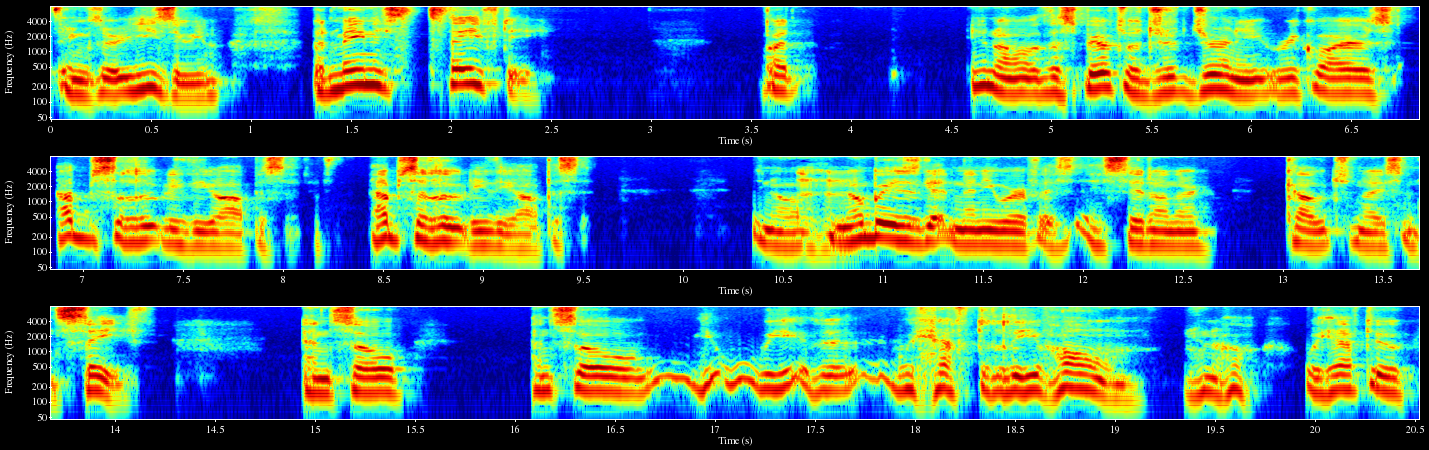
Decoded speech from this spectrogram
things are easy, you know, but mainly safety. But you know, the spiritual journey requires absolutely the opposite. Absolutely the opposite. You know, mm-hmm. nobody's getting anywhere if they, they sit on their couch nice and safe. And so, and so we the, we have to leave home. You know, we have to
